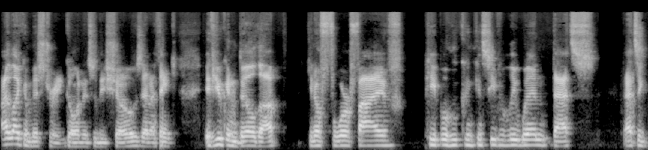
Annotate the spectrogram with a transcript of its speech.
I like a mystery going into these shows, and I think if you can build up, you know, four or five people who can conceivably win, that's that's a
